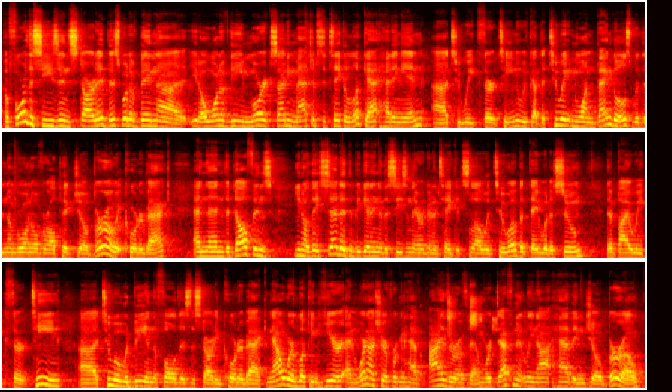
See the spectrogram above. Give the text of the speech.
before the season started, this would have been uh, you know one of the more exciting matchups to take a look at heading in uh, to Week 13. We've got the two eight and one Bengals with the number one overall pick Joe Burrow at quarterback, and then the Dolphins. You know they said at the beginning of the season they were going to take it slow with Tua, but they would assume that by Week 13 uh, Tua would be in the fold as the starting quarterback. Now we're looking here, and we're not sure if we're going to have either of them. We're definitely not having Joe Burrow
